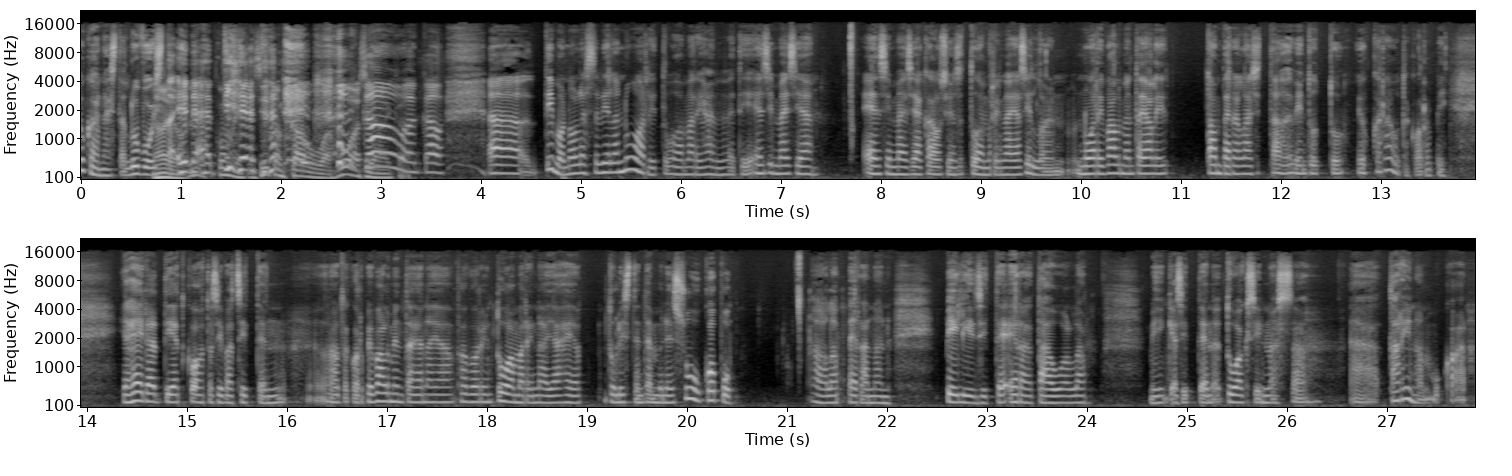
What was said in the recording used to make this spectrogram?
Kuka näistä luvuista no joo, enää tietää? Siitä on kauan, vuosia Kauan, kauan. Äh, Timon ollessa vielä nuori tuomari, hän veti ensimmäisiä, ensimmäisiä kausiansa tuomarina ja silloin nuori valmentaja oli tamperelaisittain hyvin tuttu Jukka Rautakorpi. Ja heidän tiet kohtasivat sitten Rautakorpi valmentajana ja Favorin tuomarina ja he tuli sitten tämmöinen suukopu Lappeenrannan pelin sitten erätauolla, minkä sitten tuoksinnassa ää, tarinan mukaan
